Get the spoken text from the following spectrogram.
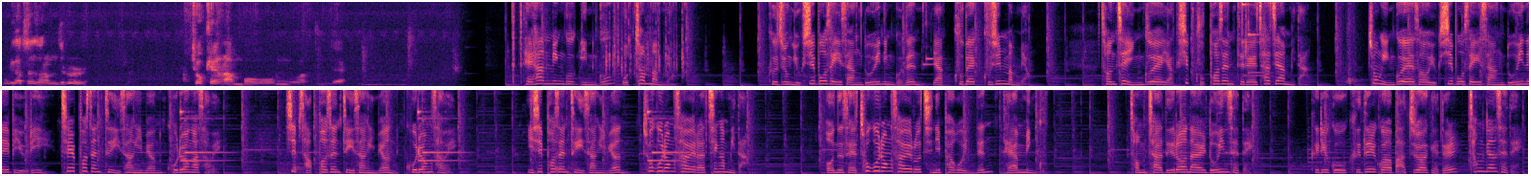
우리 같은 사람들을 좋게는 안 보는 것 같은데 대한민국 인구 5천만 명. 그중 65세 이상 노인 인구는 약 990만 명. 전체 인구의 약 19%를 차지합니다. 총 인구에서 65세 이상 노인의 비율이 7% 이상이면 고령화 사회, 14% 이상이면 고령 사회, 20% 이상이면 초고령 사회라 칭합니다. 어느새 초고령 사회로 진입하고 있는 대한민국. 점차 늘어날 노인 세대. 그리고 그들과 마주하게 될 청년 세대.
